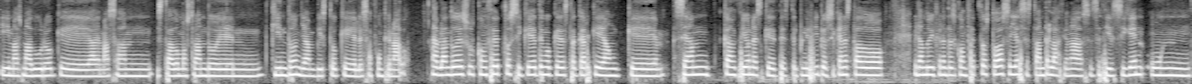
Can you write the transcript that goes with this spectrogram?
y más maduro que además han estado mostrando en Kingdom y han visto que les ha funcionado. Hablando de sus conceptos, sí que tengo que destacar que aunque sean canciones que desde el principio sí que han estado mirando diferentes conceptos, todas ellas están relacionadas, es decir, siguen, un,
